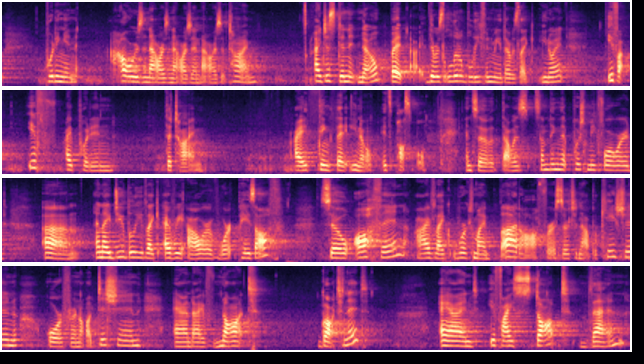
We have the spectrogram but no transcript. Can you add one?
putting in hours and hours and hours and hours of time, I just didn't know. But there was a little belief in me that was like, you know what? If I, if I put in the time, I think that, you know, it's possible. And so that was something that pushed me forward. Um, and I do believe like every hour of work pays off. So often I've like worked my butt off for a certain application or for an audition, and I've not gotten it. And if I stopped then,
